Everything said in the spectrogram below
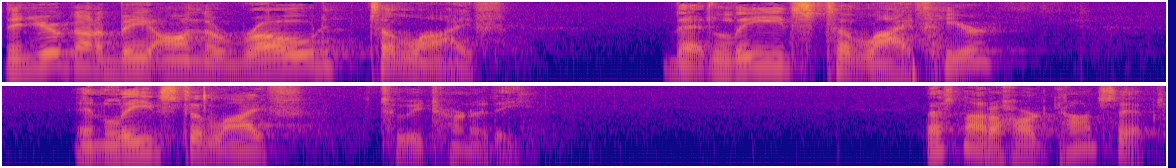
then you're going to be on the road to life that leads to life here and leads to life to eternity. That's not a hard concept.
